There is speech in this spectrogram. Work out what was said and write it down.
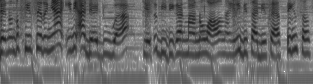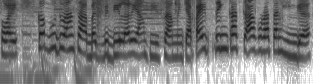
Dan untuk visirnya ini ada dua yaitu bidikan manual. Nah ini bisa disetting sesuai kebutuhan sahabat bediler yang bisa mencapai tingkat keakuratan hingga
